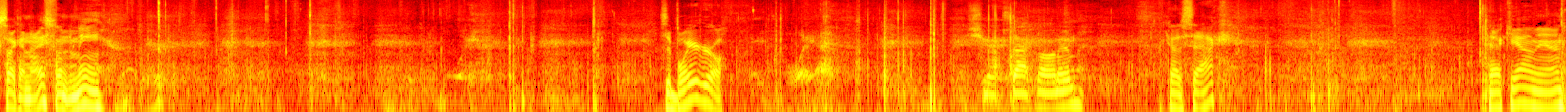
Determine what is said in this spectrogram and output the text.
Looks like a nice one to me. Is it boy or girl? Boy. Sure. Got a sack on him. Got a sack? Heck yeah, man.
